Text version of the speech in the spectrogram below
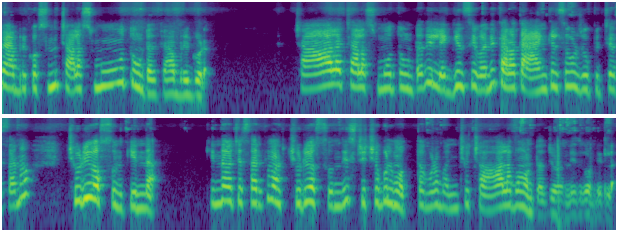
ఫ్యాబ్రిక్ వస్తుంది. చాలా స్మూత్ ఉంటుంది ఫ్యాబ్రిక్ కూడా. చాలా చాలా స్మూత్ ఉంటుంది. లెగ్గిన్స్ ఇవన్నీ. తర్వాత యాంకిల్స్ కూడా చూపించేస్తాను. చుడి వస్తుంది కింద. కింద వచ్చేసరికి మనకు చుడి వస్తుంది. స్ట్రిచబుల్ మొత్తం కూడా మంచి చాలా బాగుంటుంది చూడండి. ఇదిగోండి ఇలా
